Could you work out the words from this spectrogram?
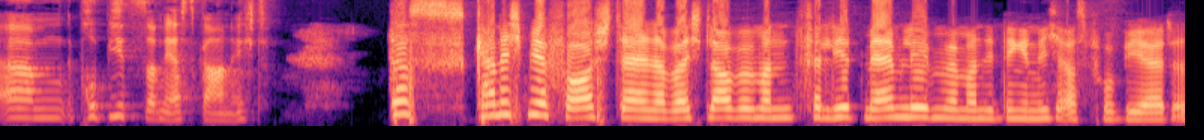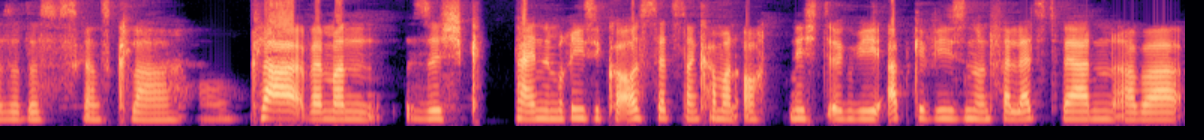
ähm, probiert es dann erst gar nicht. Das kann ich mir vorstellen, aber ich glaube, man verliert mehr im Leben, wenn man die Dinge nicht ausprobiert. Also das ist ganz klar. Klar, wenn man sich keinem Risiko aussetzt, dann kann man auch nicht irgendwie abgewiesen und verletzt werden. Aber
